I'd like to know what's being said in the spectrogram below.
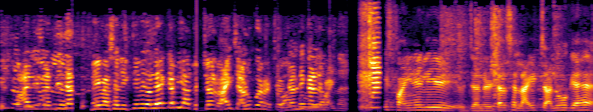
लीटर डीजल लीटर ले। डीजल नहीं वैसे लिखते भी तो लेके भी आते चल भाई चालू कर चल जल्दी कर ले भाई। फाइनली जनरेटर से लाइट चालू हो गया है।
